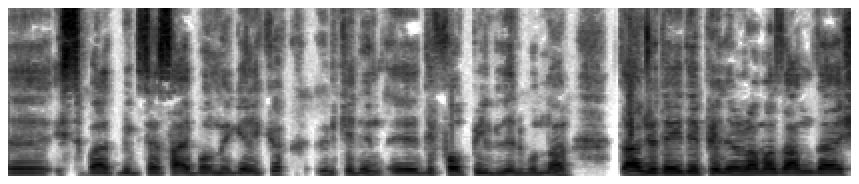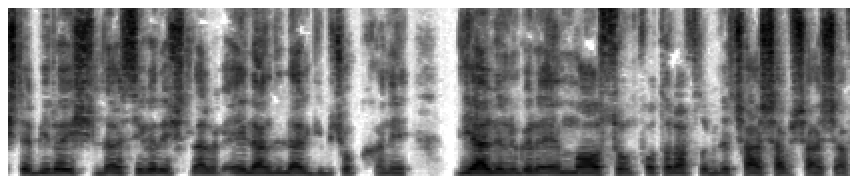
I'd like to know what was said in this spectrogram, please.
e, istihbarat bilgisine sahip olmaya gerek yok. Ülkenin e, default bilgileri bunlar. Daha önce de HDP'lerin Ramazan'da işte bira içtiler, sigara içtiler, eğlendiler gibi çok hani diğerlerine göre en masum fotoğraflı bile çarşaf çarşaf.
